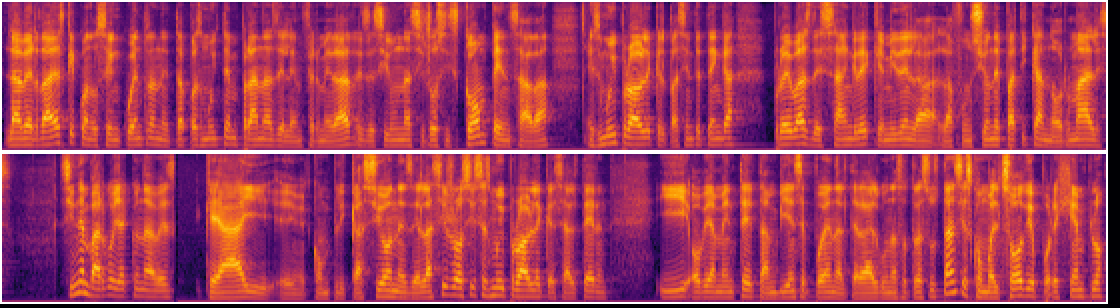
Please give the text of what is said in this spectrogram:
La verdad es que cuando se encuentran en etapas muy tempranas de la enfermedad, es decir, una cirrosis compensada, es muy probable que el paciente tenga pruebas de sangre que miden la, función hepática normales. Sin embargo, ya que una vez que hay eh, complicaciones de la cirrosis, es muy probable que se alteren y obviamente también se pueden alterar algunas otras sustancias como el sodio por ejemplo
